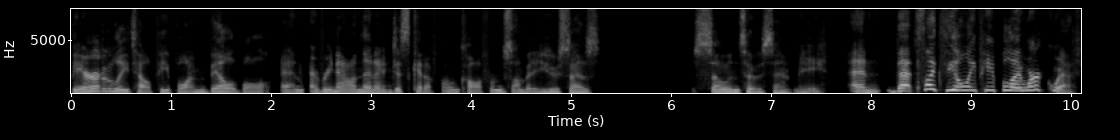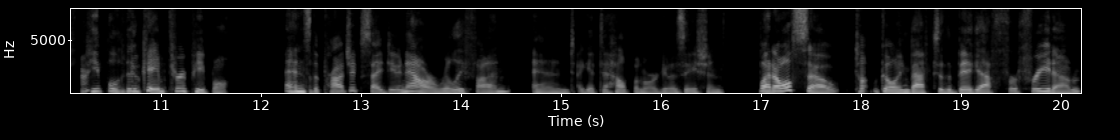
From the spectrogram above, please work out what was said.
barely tell people I'm available. And every now and then I just get a phone call from somebody who says, so and so sent me. And that's like the only people I work with, people who came through people. And the projects I do now are really fun and I get to help an organization. But also, t- going back to the big F for freedom,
